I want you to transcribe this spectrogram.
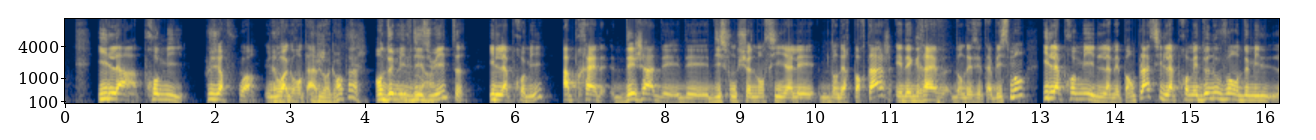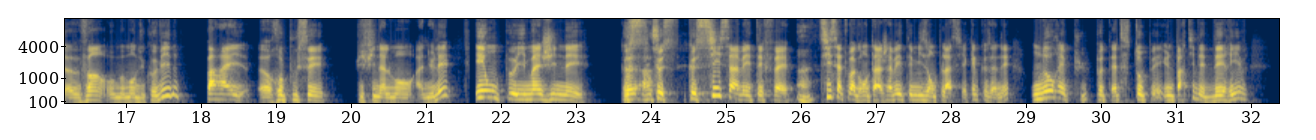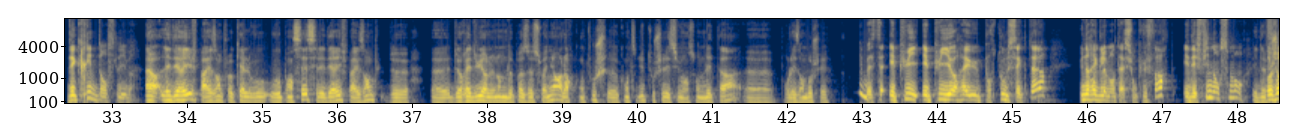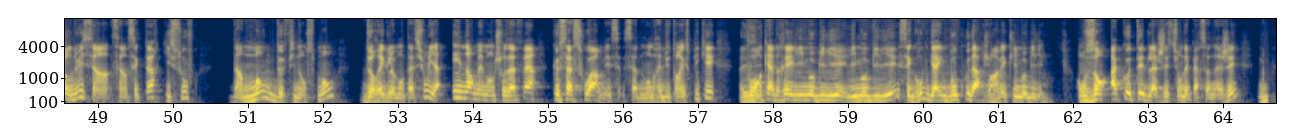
Il a promis plusieurs fois une loi grand âge. Une loi grand âge. En va y venir, 2018, il l'a promis, après déjà des, des dysfonctionnements signalés dans des reportages et des grèves dans des établissements. Il l'a promis, il ne la met pas en place. Il l'a promis de nouveau en 2020 au moment du Covid. Pareil, euh, repoussé, puis finalement annulé. Et on peut imaginer que, Euh, ah, que, que si ça avait été fait, Ouais. si cette loi grand âge avait été mise en place il y a quelques années, on aurait pu peut-être stopper une partie des dérives décrites dans ce livre. Alors, les dérives, par exemple, auxquelles vous, vous pensez, c'est les dérives, par exemple, de, euh, de réduire le nombre de postes de soignants alors qu'on touche, euh, continue de toucher les subventions de l'État euh, pour les embaucher. Oui, ben Et puis, et puis, il y aurait eu pour tout le secteur une réglementation plus forte et des financements. De- Aujourd'hui, c'est un, c'est un secteur qui souffre d'un manque de financement, de réglementation. Il y a énormément de choses à faire, que ça soit, mais ça, ça demanderait du temps à expliquer, pour encadrer l'immobilier. L'immobilier, ces groupes gagnent beaucoup d'argent Mmh. avec l'immobilier. En faisant à côté de la gestion des personnes âgées,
